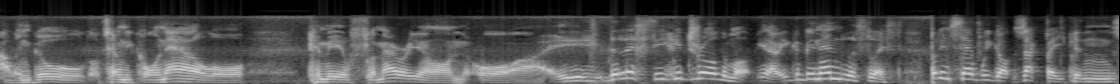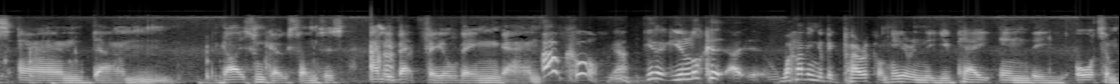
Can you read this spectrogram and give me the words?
Alan Gauld or Tony Cornell or Camille Flammarion or uh, the list. You could draw them up. You know, it could be an endless list. But instead, we got Zak Bagans and um, guys from Ghost Hunters and Ah. Yvette Fielding and oh, cool. Yeah. you know, you look at uh, we're having a big Paracon here in the UK in the autumn.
